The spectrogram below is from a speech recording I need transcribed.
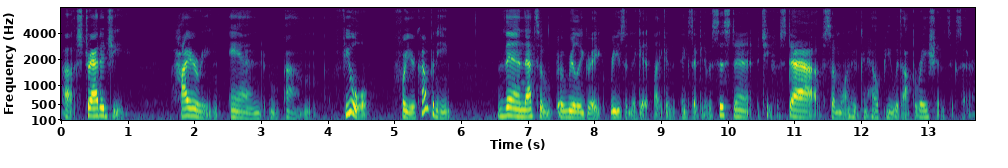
uh, strategy, hiring, and um, fuel for your company, then that's a, a, really great reason to get like an executive assistant, a chief of staff, someone who can help you with operations, etc.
